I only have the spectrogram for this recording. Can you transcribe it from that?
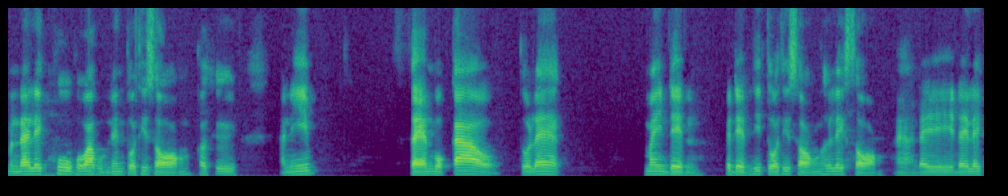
มันได้เลขคู่เพราะว่าผมเน้นตัวที่สองก็คือ อันนี้แสนบวกเก้าตัวแรกไม่เด่นไปเด่นที่ตัวที่สองคือเลขสองอ่าได้ได้เลข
